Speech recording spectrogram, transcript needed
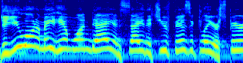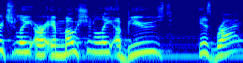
Do you want to meet him one day and say that you physically or spiritually or emotionally abused his bride?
